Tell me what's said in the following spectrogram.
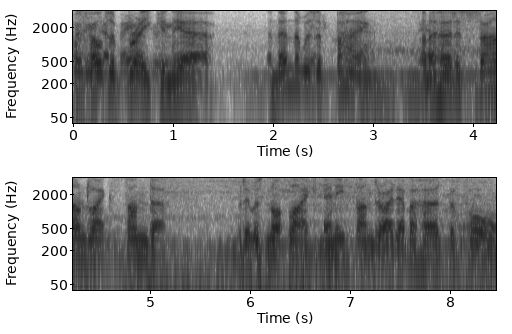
I felt a break in the air, and then there was a bang, and I heard a sound like thunder, but it was not like any thunder I'd ever heard before.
